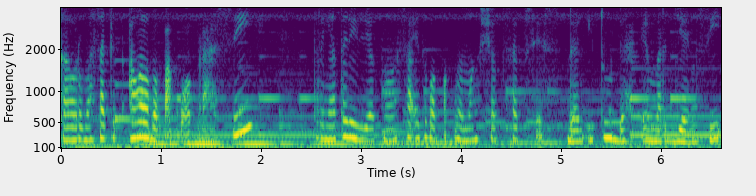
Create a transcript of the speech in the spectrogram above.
Ke rumah sakit awal papaku operasi ternyata didiagnosa itu papaku memang shock sepsis dan itu udah emergency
